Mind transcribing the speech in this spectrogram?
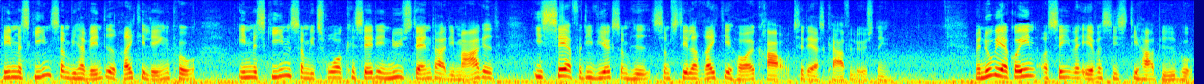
Det er en maskine, som vi har ventet rigtig længe på. En maskine, som vi tror kan sætte en ny standard i markedet, især for de virksomheder, som stiller rigtig høje krav til deres kaffeløsning. Men nu vil jeg gå ind og se, hvad Eversys de har at byde på.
